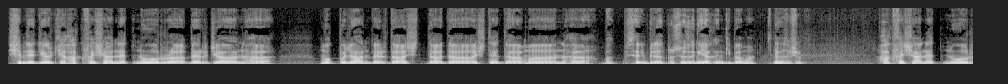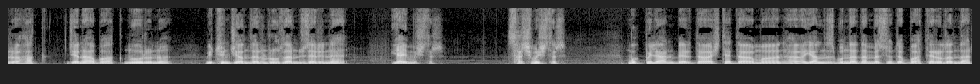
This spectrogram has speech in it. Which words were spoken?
Şimdi diyor ki hak feşanet nurra bercanha mukbilan berdaş dadaşte damanha. Bak senin biraz bu sözüne yakın gibi ama. Evet hocam. Hak feşanet nurra hak Cenab-ı Hak nurunu bütün canların ruhların üzerine yaymıştır. Saçmıştır. Mukbilan berdaşte damanha. Yalnız bunlardan mesut ve bahtiyar olanlar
